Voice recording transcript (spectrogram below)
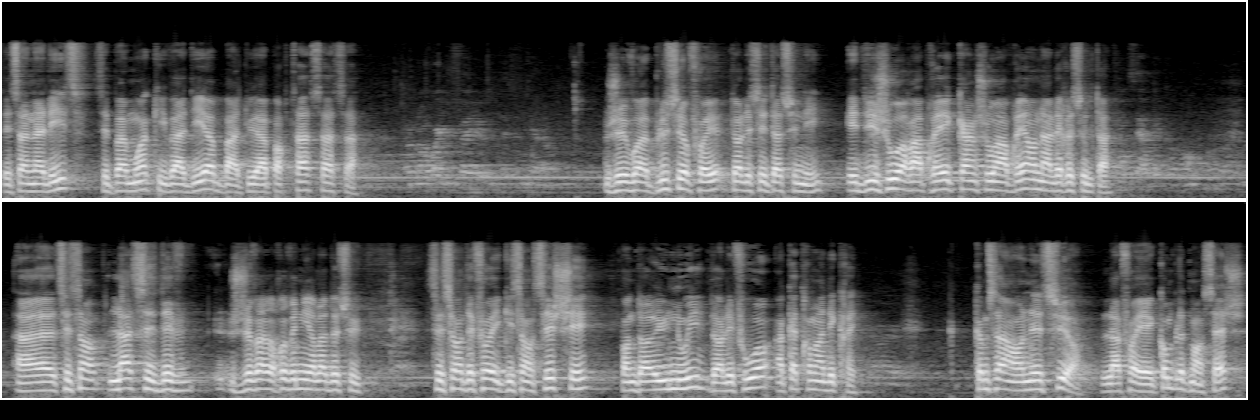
des analyses, c'est pas moi qui va dire bah tu apportes ça, ça, ça. Je vois plusieurs fois dans les États-Unis et dix jours après, 15 jours après, on a les résultats. Euh, là, c'est je vais revenir là-dessus. Ce sont des feuilles qui sont séchées pendant une nuit dans les fours à 80 degrés. Comme ça, on est sûr, la feuille est complètement sèche.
